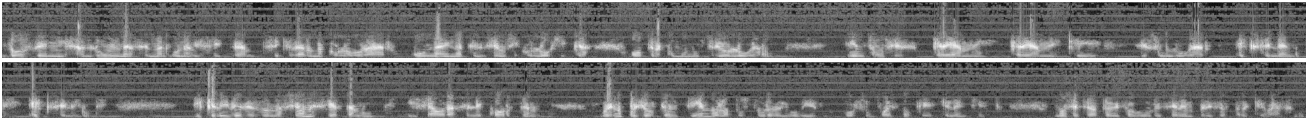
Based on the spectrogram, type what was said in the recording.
Dos de mis alumnas en alguna visita se quedaron a colaborar, una en atención psicológica, otra como nutrióloga. Y entonces, créame, créame que es un lugar excelente, excelente. Y que vive de donaciones, ciertamente. Y si ahora se le cortan, bueno, pues yo, entiendo la postura del gobierno, por supuesto que, que la entiendo. No se trata de favorecer a empresas para que vayan,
